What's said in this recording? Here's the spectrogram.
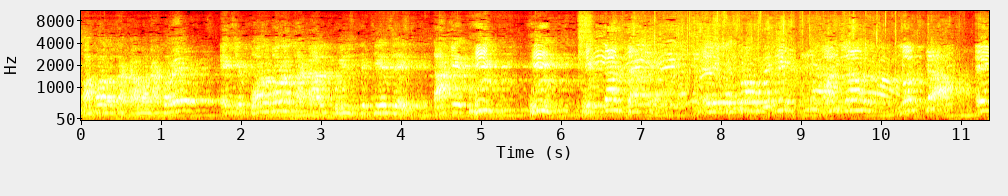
সফলতা কামনা করে এই যে বর্বরতা কাল পুলিশ দেখিয়েছে, তাকে ঠিক ঠিক ঠিকঠাক জায়গায় এই লজ্জা, এই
